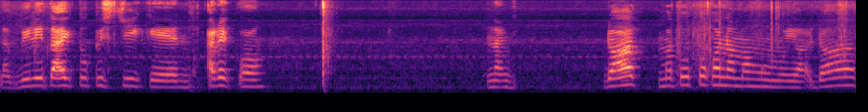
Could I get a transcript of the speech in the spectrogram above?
Nagbili tayo two-piece chicken. Are ko. Nag Dot, matuto ka namang umuya, Dot.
